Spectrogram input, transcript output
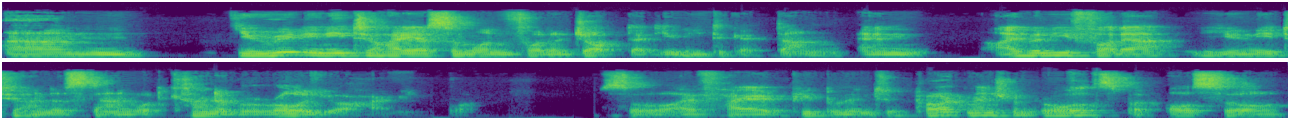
um, you really need to hire someone for the job that you need to get done. And I believe for that, you need to understand what kind of a role you're hiring for. So I've hired people into product management roles, but also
